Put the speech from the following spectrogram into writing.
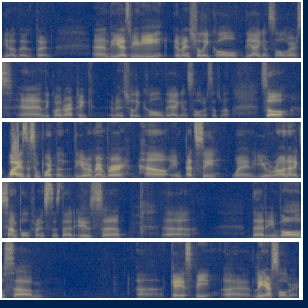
you know, the, the, and the SVD eventually call the eigensolvers, and the quadratic eventually call the eigensolvers as well. So, why is this important? Do you remember how in PETSC, when you run an example, for instance, that is uh, uh, that involves um, uh, KSP, uh, linear solver,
